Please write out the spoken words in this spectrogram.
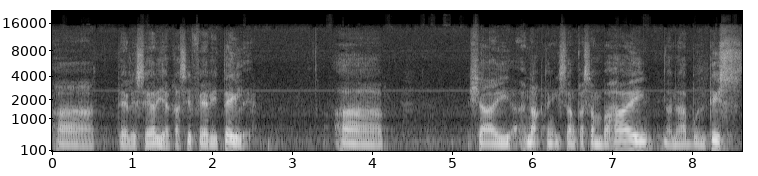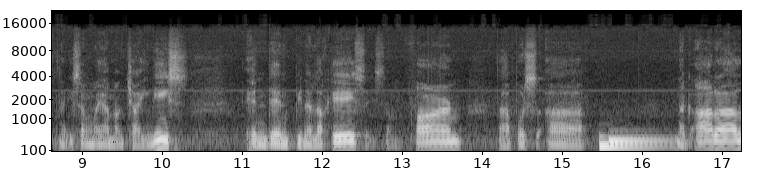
ah, teleserye kasi fairy tale eh. Ah, siya ay anak ng isang kasambahay na nabuntis ng isang mayamang Chinese and then pinalaki sa isang farm. Tapos ah, nag-aral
